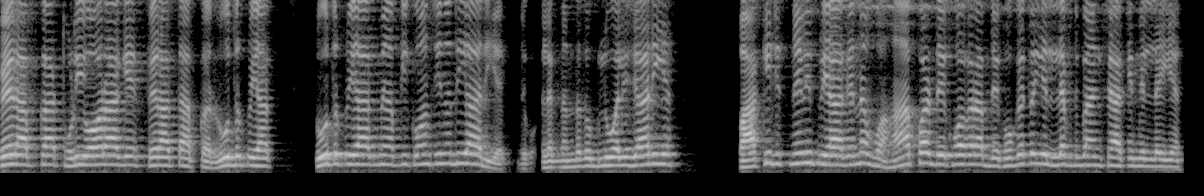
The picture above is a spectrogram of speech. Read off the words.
फिर आपका थोड़ी और आगे, फिर आता है आपका रुद्रप्रयाग। रुद्रप्रयाग में आपकी कौन सी नदी आ रही है? देखो, अलकनंदा तो ब्लू वाली जा रही है। बाकी जितने भी प्रयाग है ना, वहाँ पर देखो, अगर आप देखोगे तो ये लेफ़्ट बैंक से आके मिल रही है।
